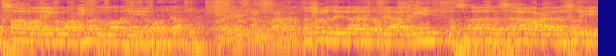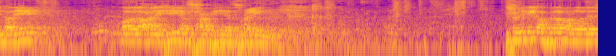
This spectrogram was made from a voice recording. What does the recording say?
السلام عليكم ورحمة الله وبركاته الحمد لله رب العالمين والصلاة والسلام على رسوله الكريم وعلى آله وأصحابه أجمعين শহীদি কাফেলা বাংলাদেশ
